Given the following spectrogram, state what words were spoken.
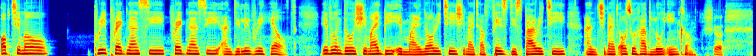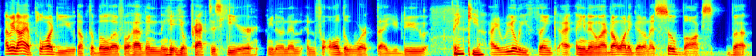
optimal pre pregnancy, pregnancy, and delivery health. Even though she might be a minority, she might have faced disparity, and she might also have low income. Sure. I mean, I applaud you, Dr. Bola, for having your practice here, you know, and, and for all the work that you do. Thank you. I really think, I, you know, I don't want to get on a soapbox, but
